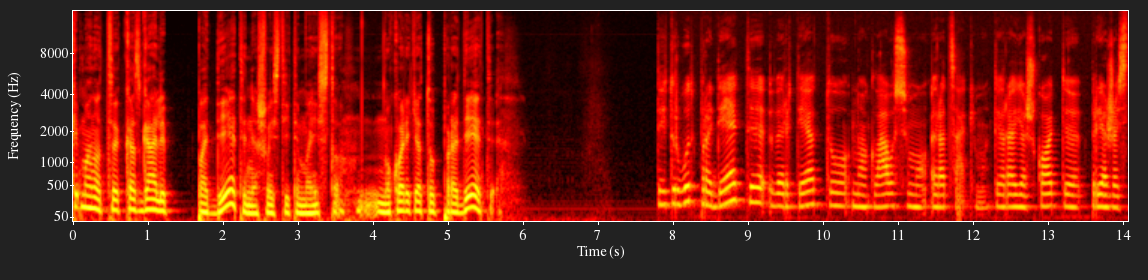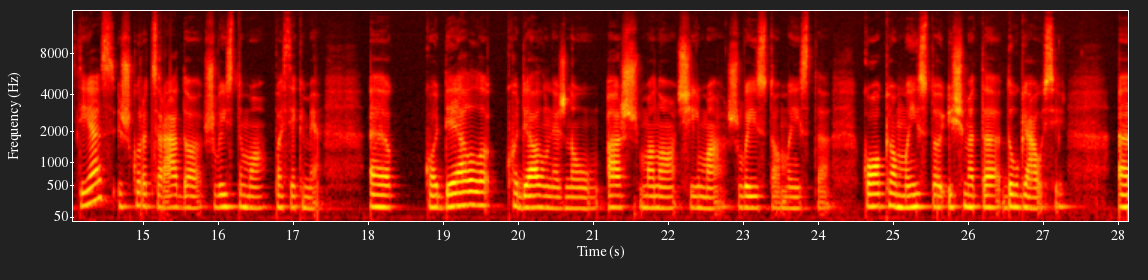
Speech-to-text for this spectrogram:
Kaip manot, kas gali padėti nešvaistyti maisto? Nuo ko reikėtų pradėti? Tai turbūt pradėti vertėtų nuo klausimų ir atsakymų. Tai yra ieškoti priežasties, iš kur atsirado švaistimo pasiekmė. E, kodėl, kodėl, nežinau, aš, mano šeima švaisto maistą, kokio maisto išmeta daugiausiai. E,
